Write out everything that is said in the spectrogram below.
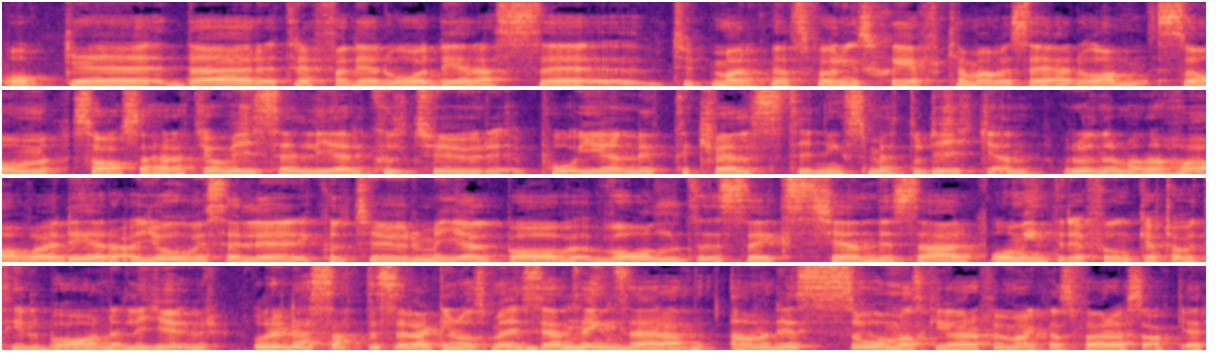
Och eh, där träffade jag då deras eh, typ marknadsföringschef kan man väl säga då. Som sa så här att ja, vi säljer kultur på enligt kvällstidningsmetodiken. Och då undrar man, jaha, vad är det då? Jo, vi säljer kultur med hjälp av våld, sex, kändisar och om inte det funkar tar vi till barn eller djur. Och det där satte sig verkligen hos mig. Så jag tänkte så här att ja, men det är så man ska göra för att marknadsföra saker.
